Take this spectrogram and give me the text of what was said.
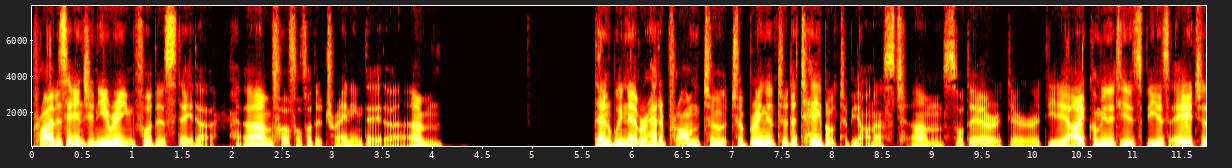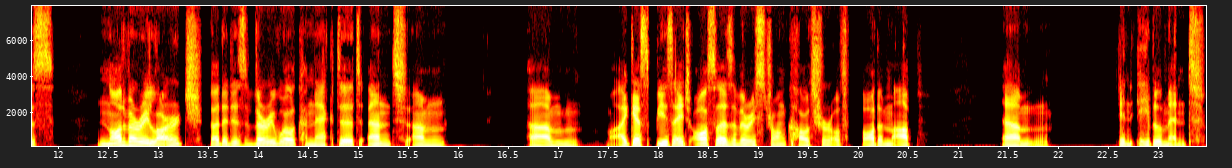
privacy engineering for this data, um, for, for, for the training data. Um, then we never had a problem to to bring it to the table, to be honest. Um, so there, the AI community is BSH is not very large, but it is very well connected. And um, um, I guess BSH also has a very strong culture of bottom up um, enablement.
